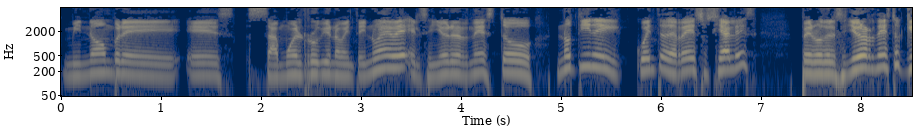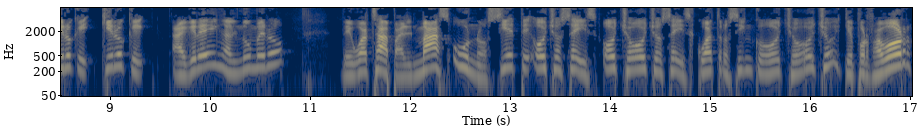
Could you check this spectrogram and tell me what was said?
Mi nombre es Samuel Rubio 99. El señor Ernesto no tiene cuenta de redes sociales, pero del señor Ernesto quiero que quiero que agreguen al número de WhatsApp al más 1 786 886 4588 y que por favor,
